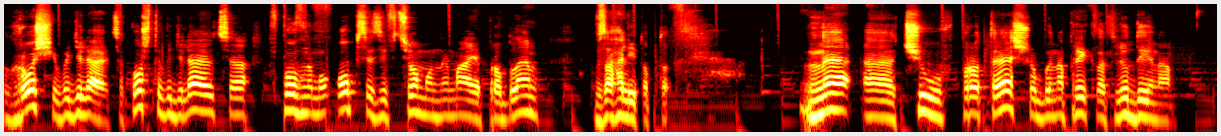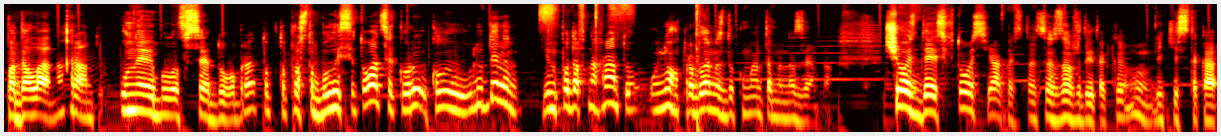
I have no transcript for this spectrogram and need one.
гроші виділяються. Кошти виділяються в повному обсязі. В цьому немає проблем взагалі. Тобто не е, чув про те, щоб, наприклад, людина подала на грант, у неї було все добре. Тобто, просто були ситуації, коли, у людини він подав на грант, у нього проблеми з документами на землю. Щось десь хтось якось це, це завжди так, ну, якась така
